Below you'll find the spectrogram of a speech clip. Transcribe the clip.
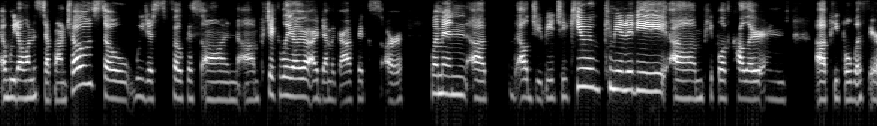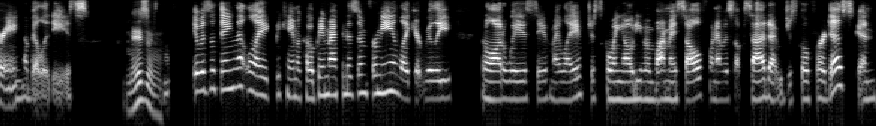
and we don't want to step on toes so we just focus on um, particularly our demographics are women uh, LGBTQ community, um, people of color, and uh, people with varying abilities. Amazing. It was a thing that like became a coping mechanism for me. Like it really, in a lot of ways, saved my life. Just going out even by myself when I was upset, I would just go for a disc, and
